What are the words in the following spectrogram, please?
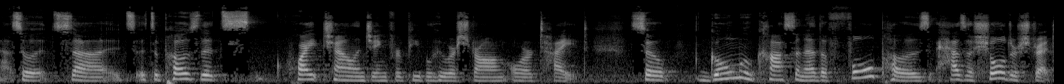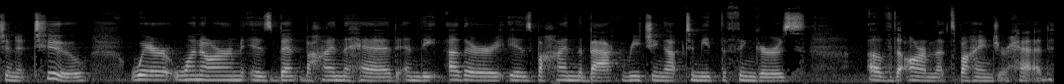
Uh, so it's, uh, it's, it's a pose that's quite challenging for people who are strong or tight. So Gomukhasana, the full pose, has a shoulder stretch in it too, where one arm is bent behind the head and the other is behind the back, reaching up to meet the fingers of the arm that's behind your head.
